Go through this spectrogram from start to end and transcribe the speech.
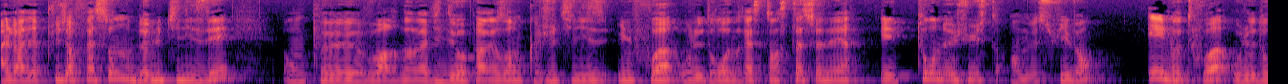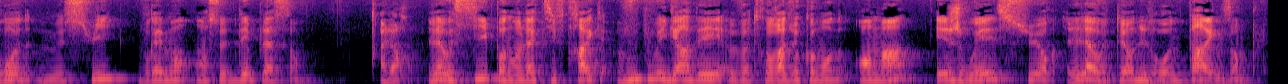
Alors il y a plusieurs façons de l'utiliser. On peut voir dans la vidéo par exemple que j'utilise une fois où le drone reste en stationnaire et tourne juste en me suivant, et une autre fois où le drone me suit vraiment en se déplaçant. Alors là aussi, pendant l'active track, vous pouvez garder votre radiocommande en main et jouer sur la hauteur du drone par exemple.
